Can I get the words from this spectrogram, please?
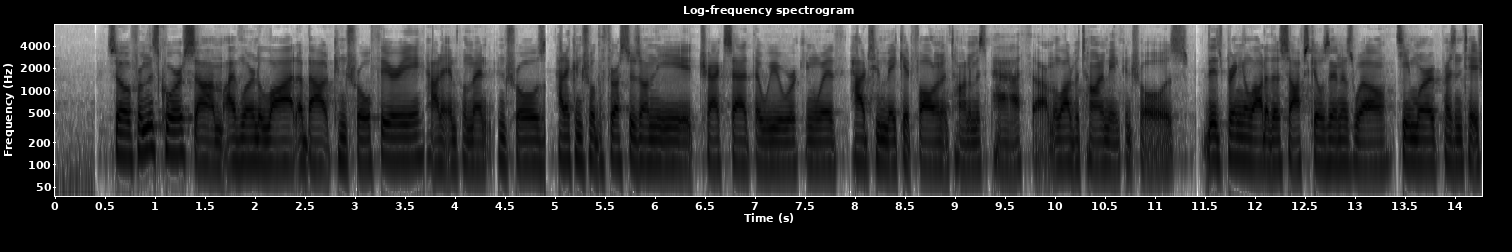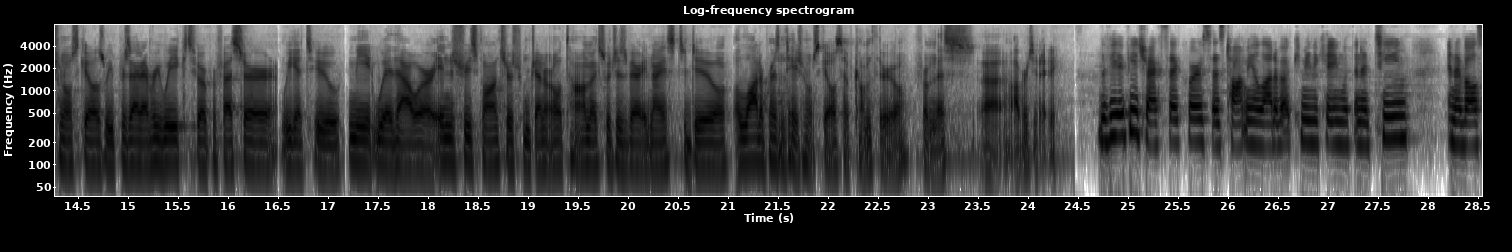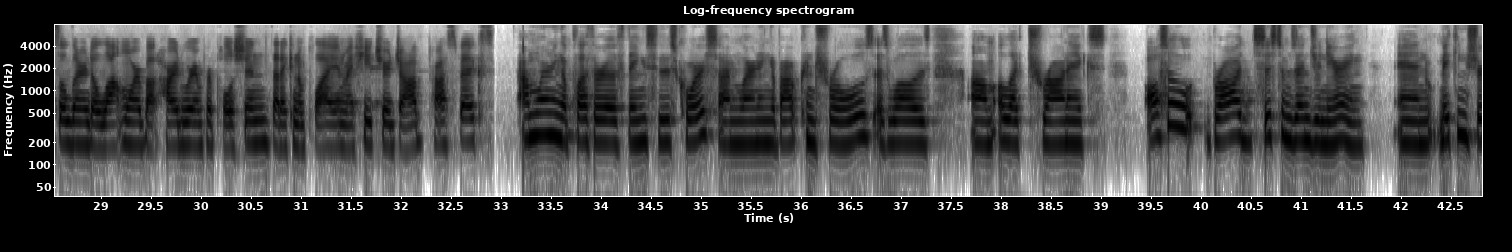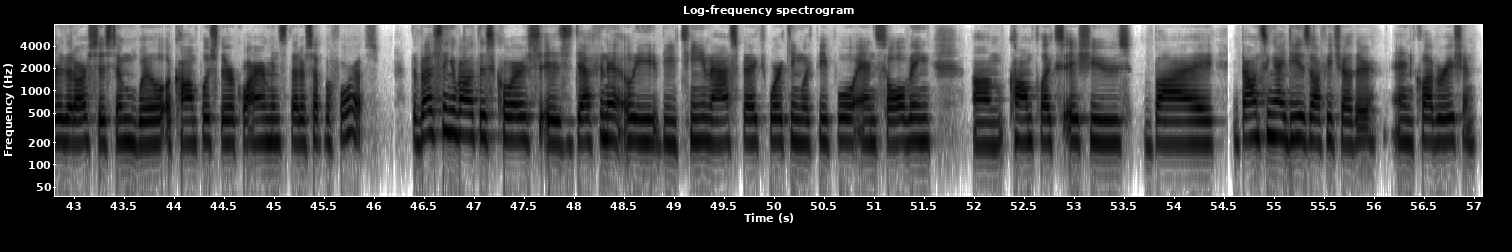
So from this course, um, I've learned a lot about control theory, how to implement controls, how to control the thrusters on the TrackSat that we were working with, how to make it follow an autonomous path, um, a lot of autonomy and controls. It's bringing a lot of those soft skills in as well. Teamwork, presentational skills, we present every week to our professor. We get to meet with our industry sponsors from General Atomics, which is very nice to do. A lot of presentational skills have come through from this uh, opportunity. The VIP TrackSat course has taught me a lot about communicating within a team and I've also learned a lot more about hardware and propulsion that I can apply in my future job prospects. I'm learning a plethora of things through this course. I'm learning about controls as well as um, electronics, also broad systems engineering and making sure that our system will accomplish the requirements that are set before us. The best thing about this course is definitely the team aspect, working with people and solving um, complex issues by bouncing ideas off each other and collaboration.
